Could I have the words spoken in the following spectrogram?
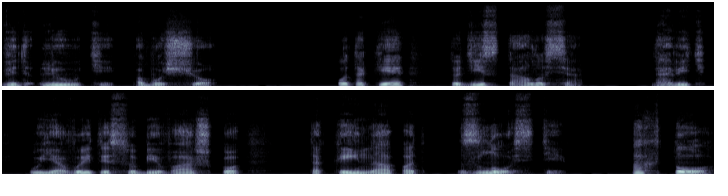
від люті або що. Отаке тоді сталося. Навіть уявити собі важко такий напад злості. А хто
